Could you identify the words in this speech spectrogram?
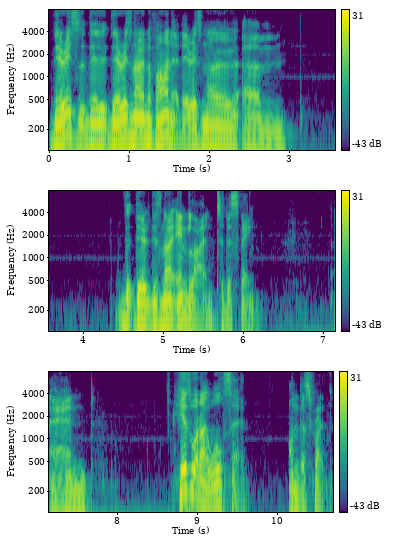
there is there, there is no nirvana. There is no um, there, there's no end line to this thing. And here's what I will say on this front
